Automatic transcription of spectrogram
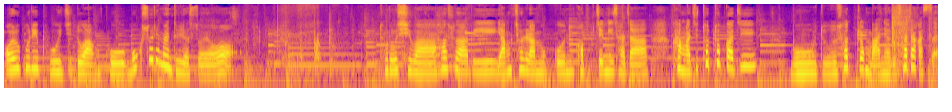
얼굴이 보이지도 않고 목소리만 들렸어요. 도로시와 하수아비, 양철나무꾼, 겁쟁이 사자, 강아지 토토까지 모두 서쪽 마녀를 찾아갔어요.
